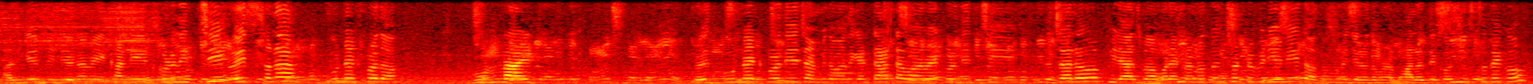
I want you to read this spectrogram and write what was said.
আজকের ভিডিওটা আমি এখানে এড করে দিচ্ছি। রোহিত, সোনা গুড নাইট করে দাও। Good night Rohit good night করে দিয়েছে। আমি তোমাদেরকে টাটা বাই বাই করে দিচ্ছি। তো চলো, ফিরে আসব আবার একটা নতুন ছোট্ট ভিডিও নিয়ে। ততক্ষণের জন্য তোমরা ভালো থেকো, সুস্থ থেকো।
